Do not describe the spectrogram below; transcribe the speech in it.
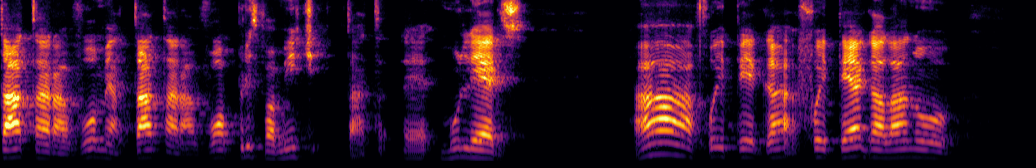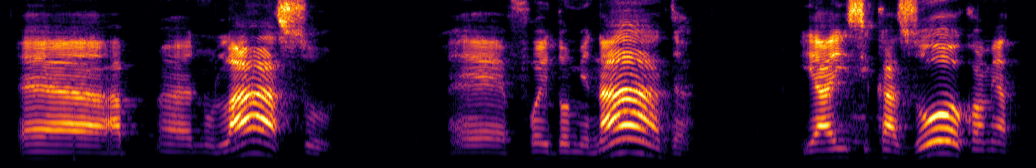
tataravô, minha tataravó, principalmente tata, é, mulheres. Ah, foi pegar, foi pega lá no é, no laço, é, foi dominada e aí se casou com a minha.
